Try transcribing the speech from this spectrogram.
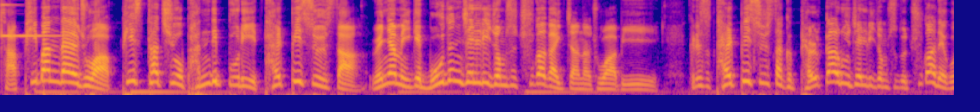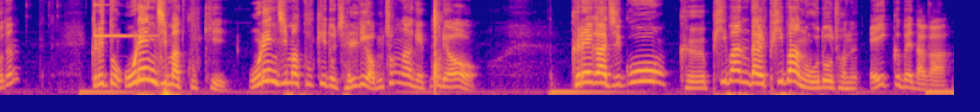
자, 피반달 조합, 피스타치오 반딧불이, 달빛 술사. 왜냐면 이게 모든 젤리 점수 추가가 있잖아, 조합이. 그래서 달빛 술사 그 별가루 젤리 점수도 추가되거든? 그리고 또 오렌지 맛 쿠키. 오렌지 맛 쿠키도 젤리 엄청나게 뿌려. 그래가지고 그 피반달 피반 5도 저는 A급에다가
